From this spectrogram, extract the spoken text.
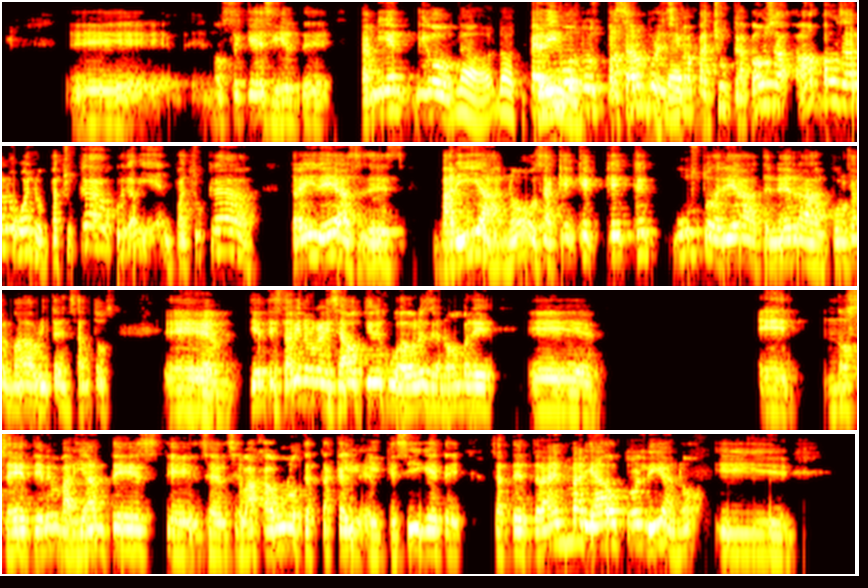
Eh, no sé qué decirte. También, digo, no, no, perdimos, nos pasaron por encima Pachuca. Vamos a, ah, vamos a darlo bueno. Pachuca juega bien, Pachuca trae ideas, es, varía, ¿no? O sea, qué, qué, qué, qué gusto daría tener al Porfa Almada ahorita en Santos. Eh, está bien organizado, tiene jugadores de nombre. Eh, eh, no sé, tienen variantes, se, baja uno, te ataca el, que sigue, te, o sea, te traen mareado todo el día, ¿no? Y...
